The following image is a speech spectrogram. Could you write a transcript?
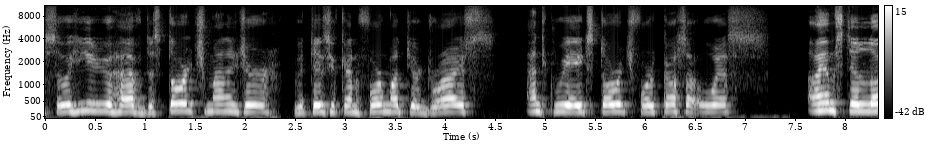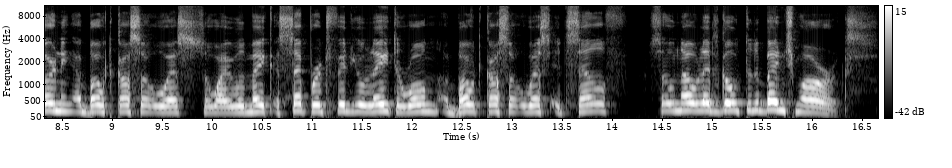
So here you have the storage manager, with this you can format your drives and create storage for Casa OS. I am still learning about Casa OS, so I will make a separate video later on about Casa OS itself. So now let's go to the benchmarks.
